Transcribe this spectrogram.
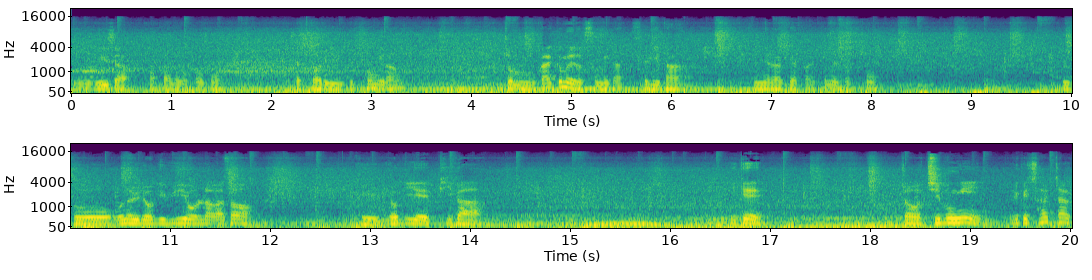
그 의자 갖다 놓을 거고 배터리 그 통이랑 좀 깔끔해졌습니다. 색이 다 균일하게 깔끔해졌고 그리고 오늘 여기 위에 올라가서 그 여기에 비가 이게 저 지붕이 이렇게 살짝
